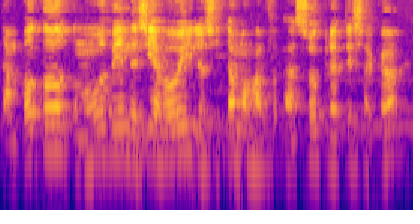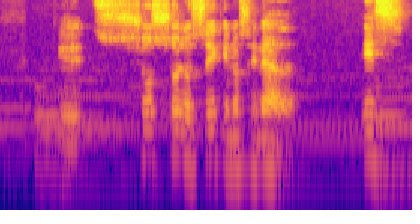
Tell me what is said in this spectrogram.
tampoco, como vos bien decías hoy, lo citamos a, Sócrates acá, que yo solo sé que no sé nada. Es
